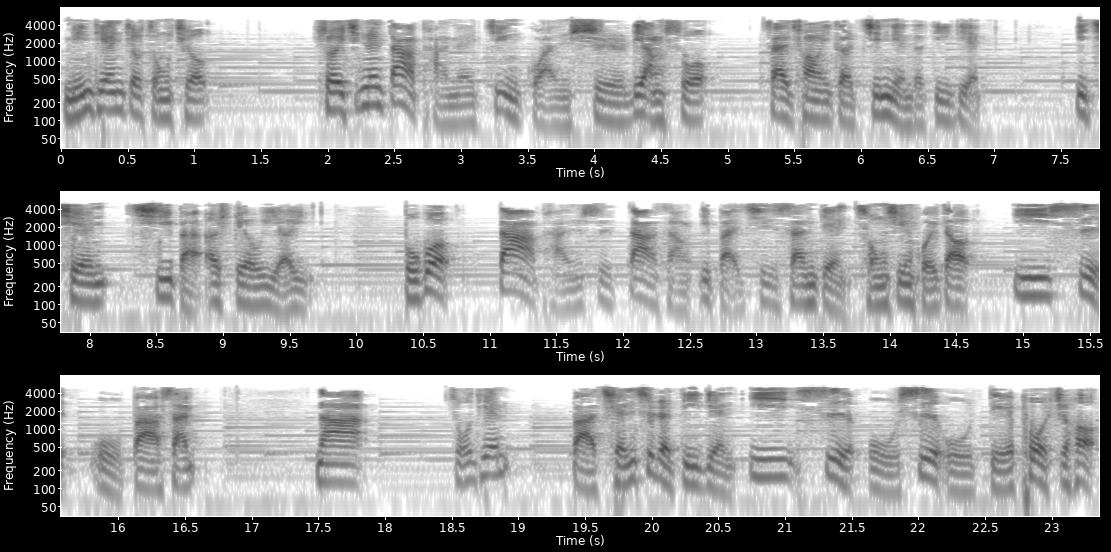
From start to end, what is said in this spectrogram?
明天就中秋，所以今天大盘呢，尽管是量缩，再创一个今年的低点，一千七百二十六亿而已。不过大盘是大涨一百七十三点，重新回到一四五八三。那昨天。把前次的低点一四五四五跌破之后，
